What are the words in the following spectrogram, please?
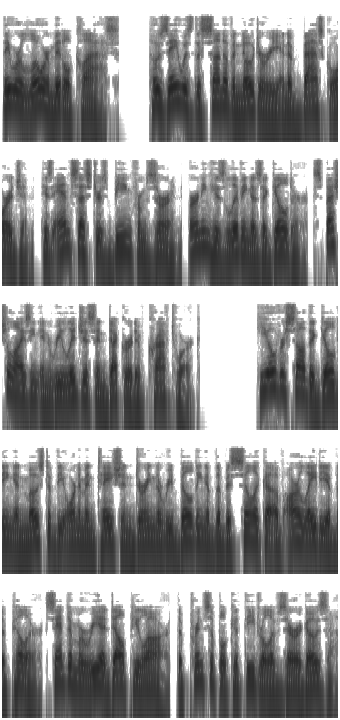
They were lower middle class. José was the son of a notary and of Basque origin, his ancestors being from Zerain, earning his living as a gilder, specializing in religious and decorative craftwork. He oversaw the gilding and most of the ornamentation during the rebuilding of the Basilica of Our Lady of the Pillar Santa Maria del Pilar, the principal cathedral of Zaragoza.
